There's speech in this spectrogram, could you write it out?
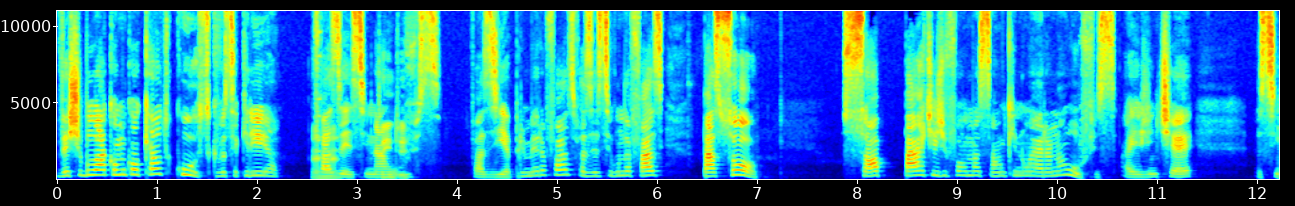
vestibular como qualquer outro curso que você queria Aham, fazer, assim, na entendi. UFS. Fazia a primeira fase, fazia a segunda fase, passou, só parte de formação que não era na UFS. Aí a gente é, assim,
